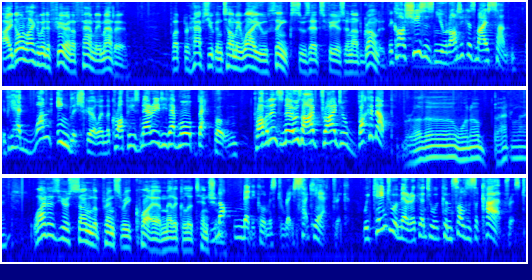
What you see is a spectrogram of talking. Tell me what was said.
I don't like to interfere in a family matter. But perhaps you can tell me why you think Suzette's fears are not grounded. Because she's as neurotic as my son. If he had one English girl in the crop he's married, he'd have more backbone. Providence knows I've tried to buck him up. Brother, want a battle axe? Why does your son, the prince, require medical attention? Not medical, Mr. Ray, psychiatric. We came to America to consult a psychiatrist.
